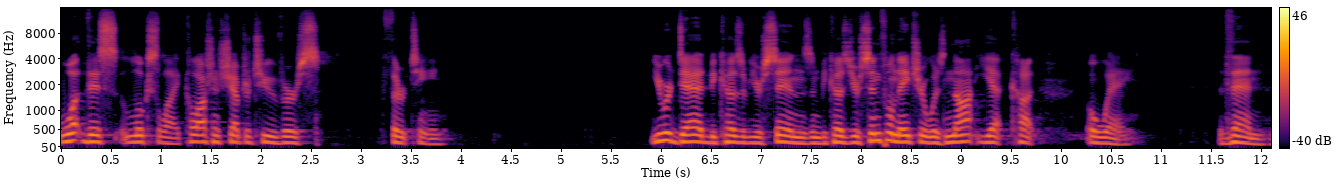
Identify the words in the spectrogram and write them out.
what this looks like. Colossians chapter 2, verse 13. You were dead because of your sins and because your sinful nature was not yet cut away. Then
